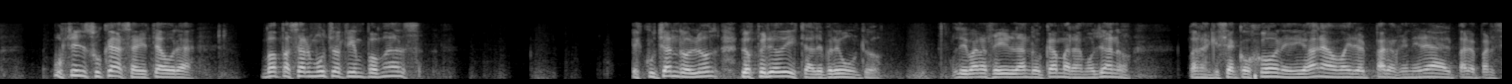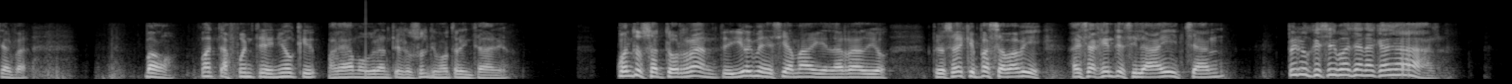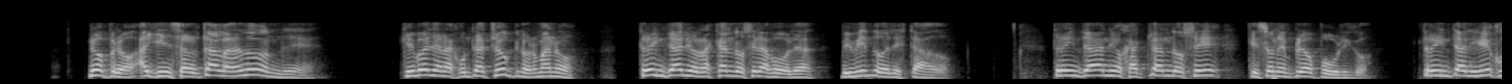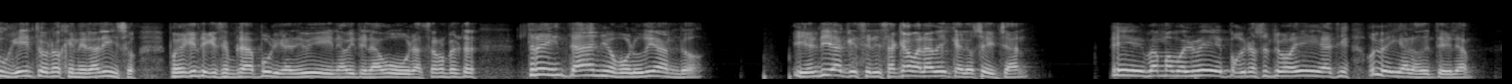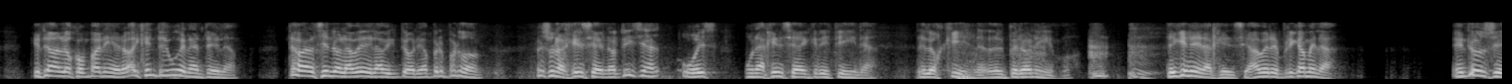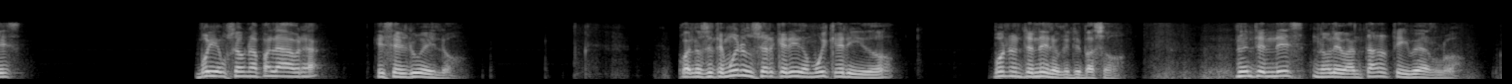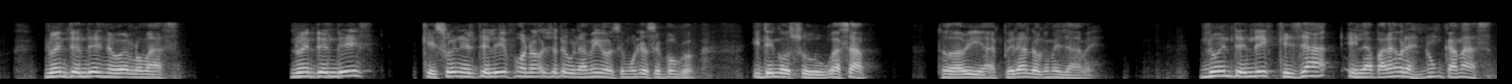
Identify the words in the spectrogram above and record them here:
Usted en su casa que está ahora, va a pasar mucho tiempo más escuchando los, periodistas, le pregunto, ¿le van a seguir dando cámara a Moyano para que se acojone y diga, ahora vamos a ir al paro general, paro parcial? Vamos, ¿cuántas fuentes de ñoque pagamos durante los últimos 30 años? ¿Cuántos atorrantes? Y hoy me decía Maggie en la radio, pero ¿sabes qué pasa, Babi? A esa gente se la echan, pero que se vayan a cagar. No, pero hay que insertarla de dónde? Que vayan a juntar choclo, hermano. 30 años rascándose las bolas, viviendo del Estado. 30 años jactándose que son empleados públicos. 30 años, viejo que esto no generalizo, porque hay gente que es empleada pública divina, viste, labura, se rompe el... 30 años boludeando y el día que se les acaba la beca los echan, eh, vamos a volver porque nosotros, eh, hoy veía a los de Tela, que estaban los compañeros, hay gente buena en Tela, estaban haciendo la B de la victoria, pero perdón, ¿no es una agencia de noticias o es una agencia de Cristina, de los Kirchner, del peronismo? ¿De quién es la agencia? A ver, explícamela. Entonces, voy a usar una palabra que es el duelo. Cuando se te muere un ser querido, muy querido, vos no entendés lo que te pasó. No entendés no levantarte y verlo. No entendés no verlo más. No entendés que suene el teléfono. Yo tengo un amigo que se murió hace poco y tengo su WhatsApp todavía, esperando que me llame. No entendés que ya en la palabra es nunca más.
